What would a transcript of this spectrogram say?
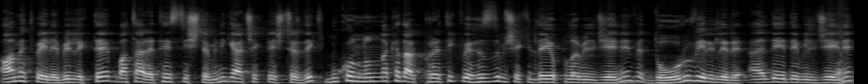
Ahmet Bey ile birlikte batarya test işlemini gerçekleştirdik. Bu konunun ne kadar pratik ve hızlı bir şekilde yapılabileceğini ve doğru verileri elde edebileceğini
